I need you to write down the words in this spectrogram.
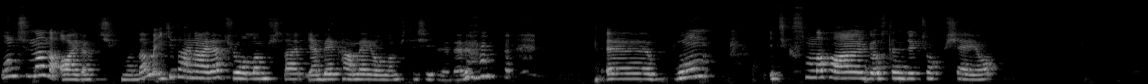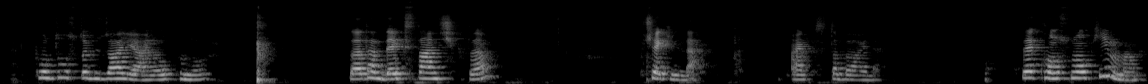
Bunun içinden de ayraç çıkmadı ama iki tane ayraç yollamışlar. Yani BKM yollamış. Teşekkür ederim. Ee, bunun iç kısmında falan öyle gösterecek çok bir şey yok. Puntus da güzel yani okunur. Zaten Dex'ten çıktı. Bu şekilde. Arkası da böyle. Size konusunu okuyayım mı?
